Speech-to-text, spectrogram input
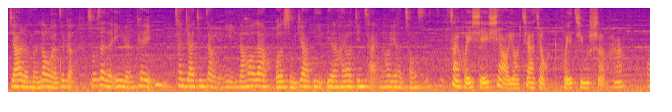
家人们，让我有这个。疏散的因缘可以参加金藏演绎，然后让我的暑假比别人还要精彩，然后也很充实。再回学校有假就回金舍哈。好。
